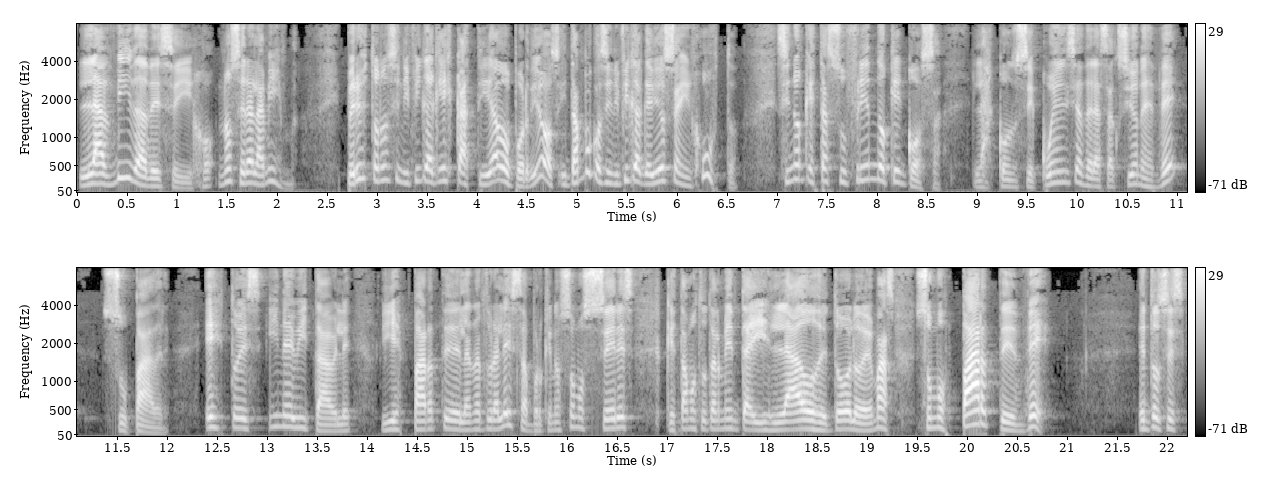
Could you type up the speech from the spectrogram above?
La vida de ese hijo no será la misma. Pero esto no significa que es castigado por Dios y tampoco significa que Dios sea injusto, sino que está sufriendo qué cosa? Las consecuencias de las acciones de su Padre. Esto es inevitable y es parte de la naturaleza, porque no somos seres que estamos totalmente aislados de todo lo demás, somos parte de. Entonces,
